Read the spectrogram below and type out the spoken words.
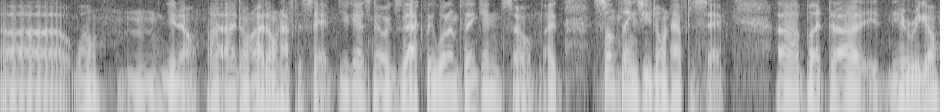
uh, well, mm, you know, I, I, don't. I don't have to say it. You guys know exactly what I'm thinking. So, I, some things you don't have to say. Uh, but uh, here we go.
